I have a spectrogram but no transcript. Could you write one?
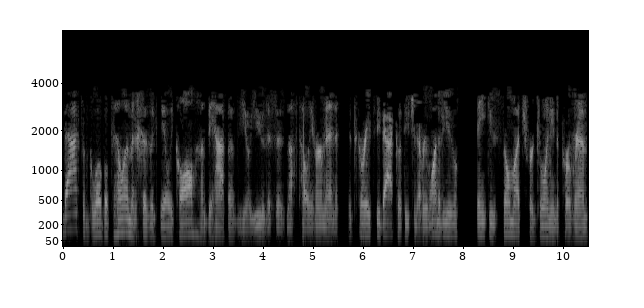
back to the Global Tehillim and Chizuk Daily Call. On behalf of the OU, this is Naftali Herman. It's great to be back with each and every one of you. Thank you so much for joining the program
